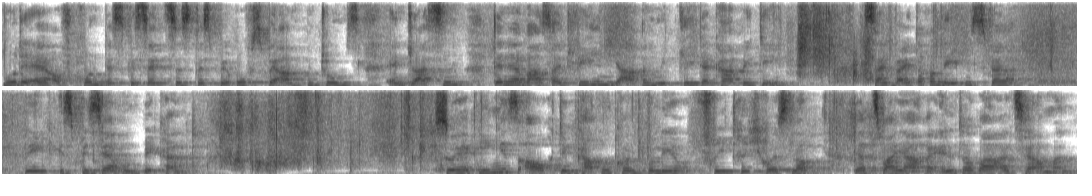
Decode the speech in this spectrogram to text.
wurde er aufgrund des Gesetzes des Berufsbeamtentums entlassen, denn er war seit vielen Jahren Mitglied der KPD. Sein weiterer Lebensweg ist bisher unbekannt. So erging es auch dem Kartenkontrolleur Friedrich Rössler, der zwei Jahre älter war als Hermann.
